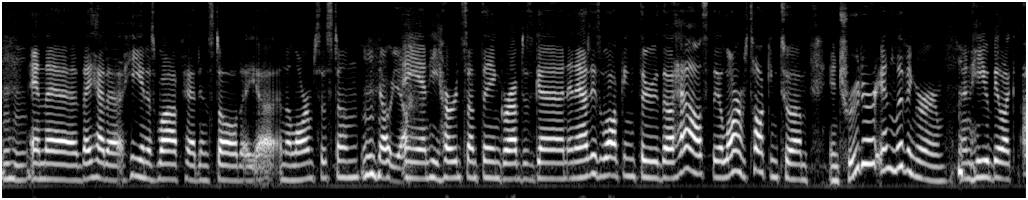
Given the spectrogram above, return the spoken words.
Mm-hmm. and uh, they had a he and his wife had installed a uh, an alarm system. oh, yeah. And he heard something, grabbed his gun, and as he's walking through the house, the alarm's talking to him, intruder in living room. And he would be like, Oh,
